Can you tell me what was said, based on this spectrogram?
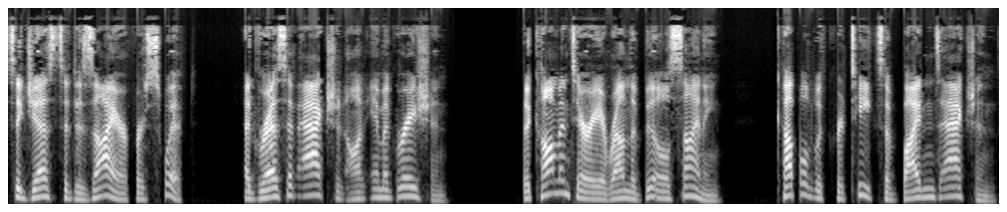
suggests a desire for swift, aggressive action on immigration. The commentary around the bill's signing, coupled with critiques of Biden's actions,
